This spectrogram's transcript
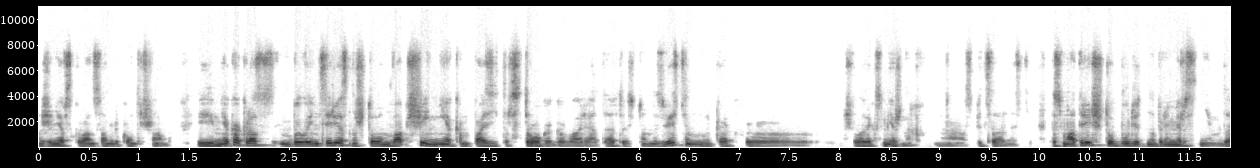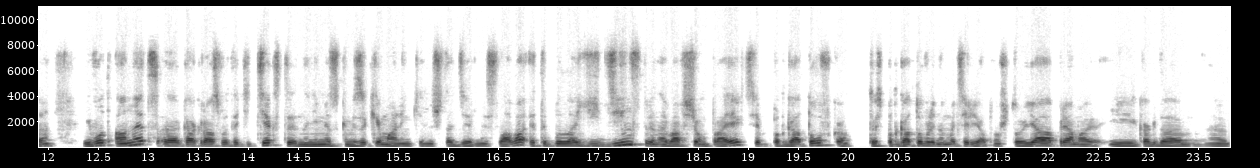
Женевского ансамбля «Контршамп». И мне как раз было интересно, что он вообще не композитор, строго говоря, да, то есть он известен как э, человек смежных а, специальностей. Посмотреть, что будет, например, с ним. Да? И вот Анет, э, как раз вот эти тексты на немецком языке, маленькие, значит, отдельные слова, это была единственная во всем проекте подготовка, то есть подготовленный материал. Потому что я прямо и когда э,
